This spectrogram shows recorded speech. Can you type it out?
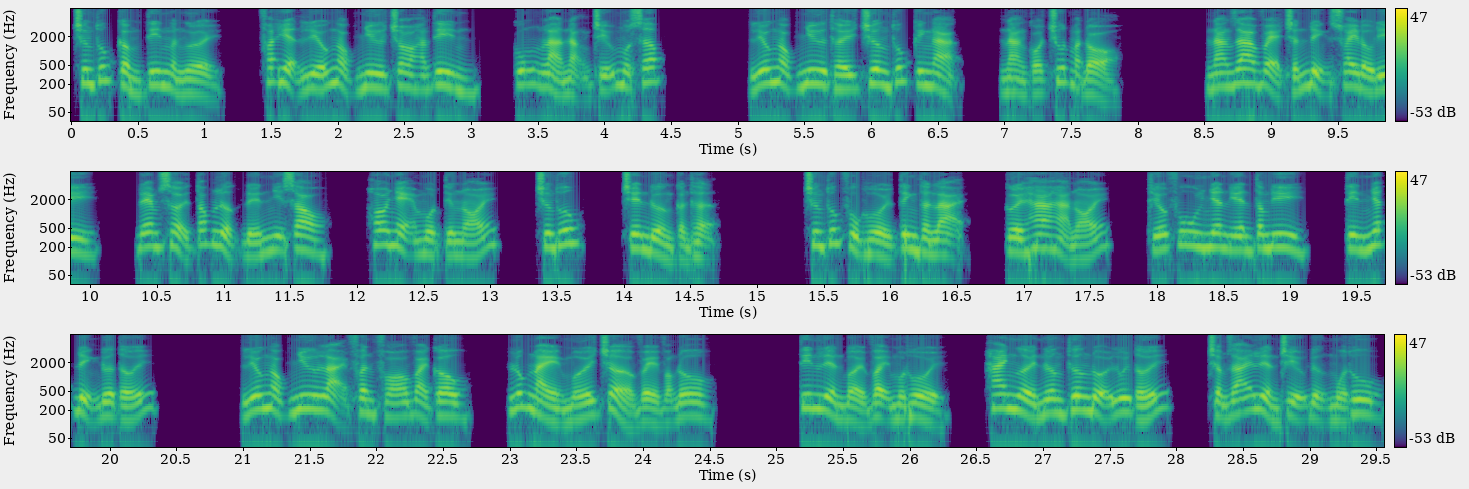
Trương Thúc cầm tin ngần người, phát hiện Liễu Ngọc Như cho hắn tin, cũng là nặng chịu một sấp. Liễu Ngọc Như thấy Trương Thúc kinh ngạc, nàng có chút mặt đỏ. Nàng ra vẻ chấn định xoay đầu đi, đem sợi tóc lược đến như sau, ho nhẹ một tiếng nói, Trương Thúc, trên đường cẩn thận. Trương Thúc phục hồi tinh thần lại, cười ha hả nói, thiếu phu nhân yên tâm đi, tin nhất định đưa tới. Liễu Ngọc Như lại phân phó vài câu, lúc này mới trở về vọng đô. Tin liền bởi vậy một hồi, hai người nương thương đội lui tới, chậm rãi liền chịu đựng mùa thu,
